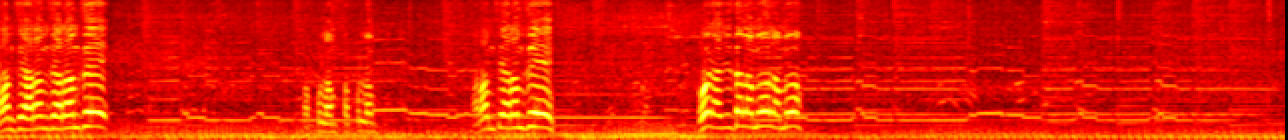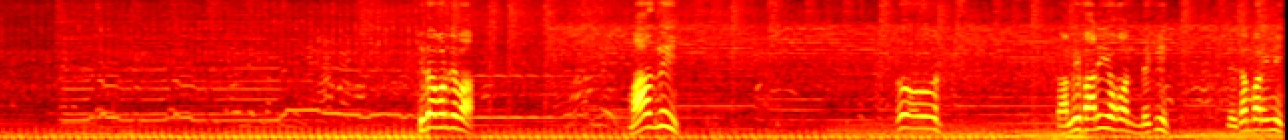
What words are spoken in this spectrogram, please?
আরামসে আরামসে আরামসে। পাপুলাম পাপুলাম আরামসে আরামসে। ও রাজেশ দা লামো লামো। কিতা পড়ছে বা? মাছ নি? ও আমি পারি এখন দেখি। যেতাম পারিনি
